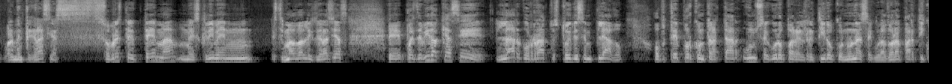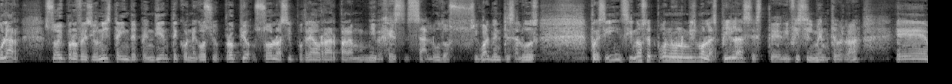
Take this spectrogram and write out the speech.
Igualmente, gracias. Sobre este tema me escriben Estimado Alex, gracias. Eh, pues debido a que hace largo rato estoy desempleado, opté por contratar un seguro para el retiro con una aseguradora particular. Soy profesionista independiente con negocio propio, solo así podré ahorrar para mi vejez. Saludos, igualmente saludos. Pues sí, si no se pone uno mismo las pilas, este, difícilmente, ¿verdad? Eh,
